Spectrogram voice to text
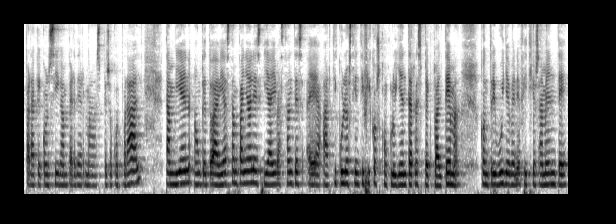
para que consigan perder más peso corporal. También, aunque todavía están pañales y hay bastantes eh, artículos científicos concluyentes respecto al tema, contribuye beneficiosamente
